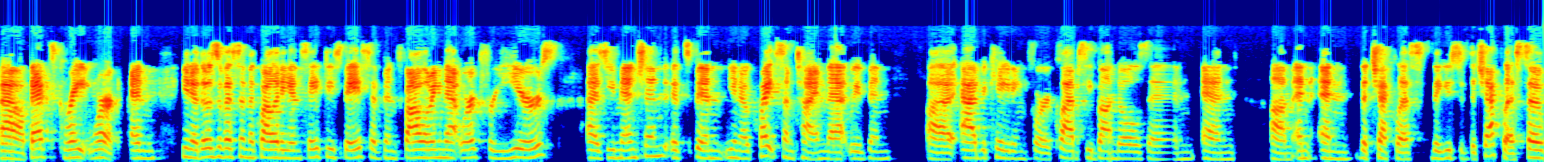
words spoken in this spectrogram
Wow, that's great work. And you know, those of us in the quality and safety space have been following that work for years. As you mentioned, it's been you know quite some time that we've been uh, advocating for CLABSI bundles and and um, and and the checklist, the use of the checklist. So,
